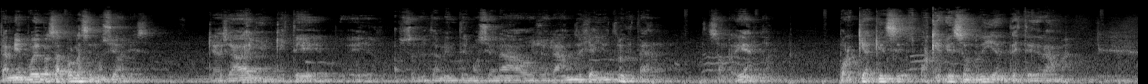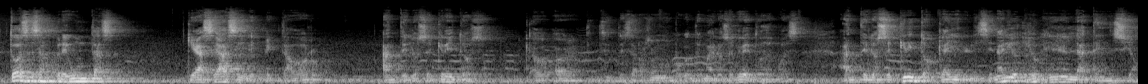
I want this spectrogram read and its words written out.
También puede pasar por las emociones. Haya alguien que esté eh, absolutamente emocionado, llorando, y hay otro que está sonriendo. ¿Por qué aquel, se, por qué aquel sonríe ante este drama? Todas esas preguntas que hace, hace el espectador ante los secretos, ahora desarrollamos un poco el tema de los secretos después, ante los secretos que hay en el escenario es lo que genera la tensión.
